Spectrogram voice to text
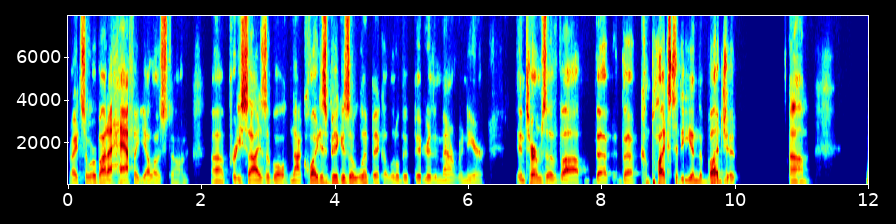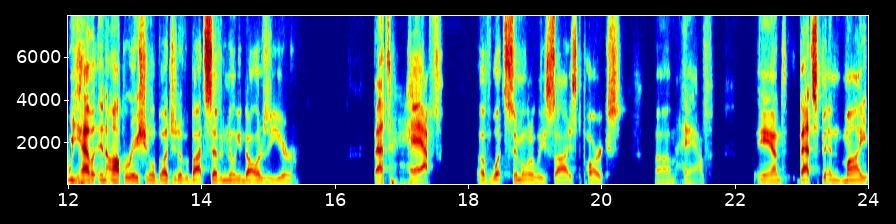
right? So we're about a half a Yellowstone, uh, pretty sizable, not quite as big as Olympic, a little bit bigger than Mount Rainier. In terms of uh, the, the complexity in the budget, um, we have an operational budget of about $7 million a year. That's half of what similarly sized parks um, have. And that's been my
